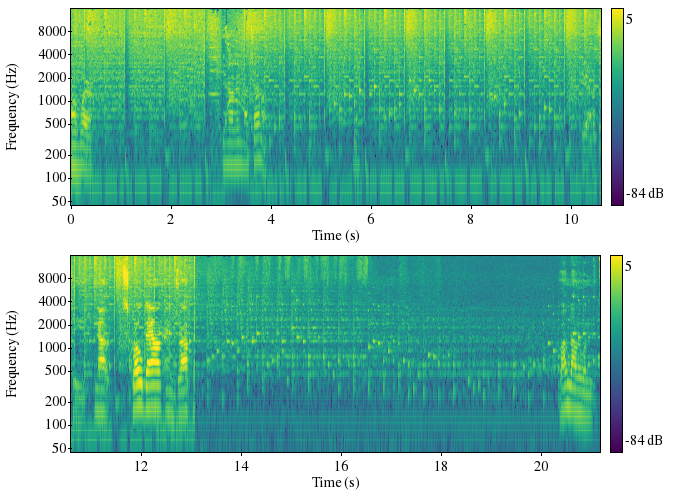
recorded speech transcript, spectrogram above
On where? You're not in my channel. Yeah, I see. Now scroll down and drop it. Well, I'm not the one.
